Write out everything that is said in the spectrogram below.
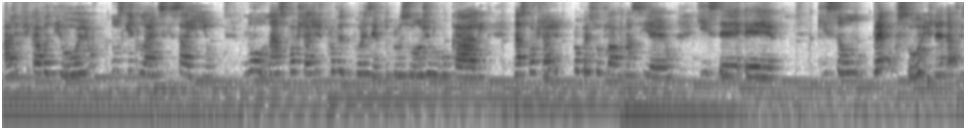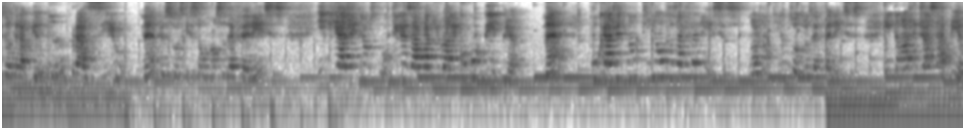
a gente ficava de olho nos guidelines que saíam, no, nas postagens, por exemplo, do professor Ângelo Bucali, nas postagens do professor Flávio Maciel, que é, é que são precursores né, da fisioterapia no Brasil, né, pessoas que são nossas referências, e que a gente utilizava aquilo ali como Bíblia, né? Porque a gente não tinha outras referências, nós não tínhamos outras referências. Então a gente já sabia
